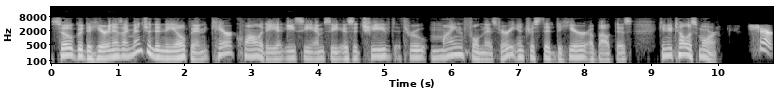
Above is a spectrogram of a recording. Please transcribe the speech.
So good to hear. And as I mentioned in the open, care quality at ECMC is achieved through mindfulness. Very interested to hear about this. Can you tell us more? Sure.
